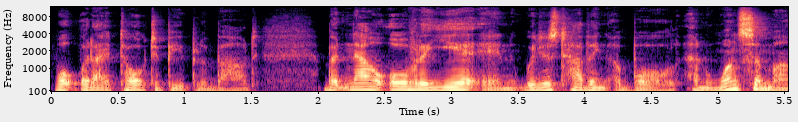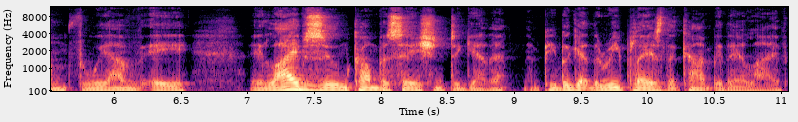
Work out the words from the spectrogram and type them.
What would I talk to people about? But now, over a year in, we're just having a ball. And once a month, we have a, a live Zoom conversation together, and people get the replays that can't be there live.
